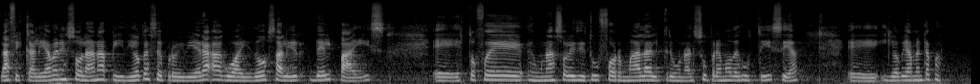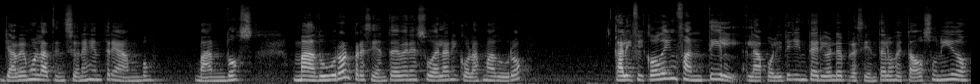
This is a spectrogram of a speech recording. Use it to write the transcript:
La Fiscalía venezolana pidió que se prohibiera a Guaidó salir del país. Eh, esto fue una solicitud formal al Tribunal Supremo de Justicia eh, y obviamente pues ya vemos las tensiones entre ambos bandos. Maduro, el presidente de Venezuela, Nicolás Maduro, calificó de infantil la política interior del presidente de los Estados Unidos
